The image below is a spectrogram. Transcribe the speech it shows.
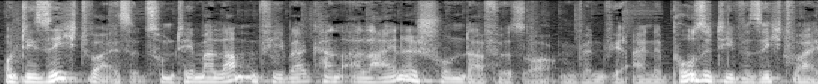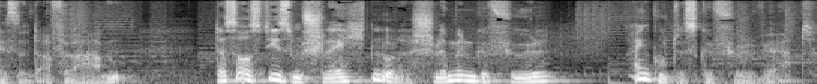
Und die Sichtweise zum Thema Lampenfieber kann alleine schon dafür sorgen, wenn wir eine positive Sichtweise dafür haben, dass aus diesem schlechten oder schlimmen Gefühl ein gutes Gefühl wird.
